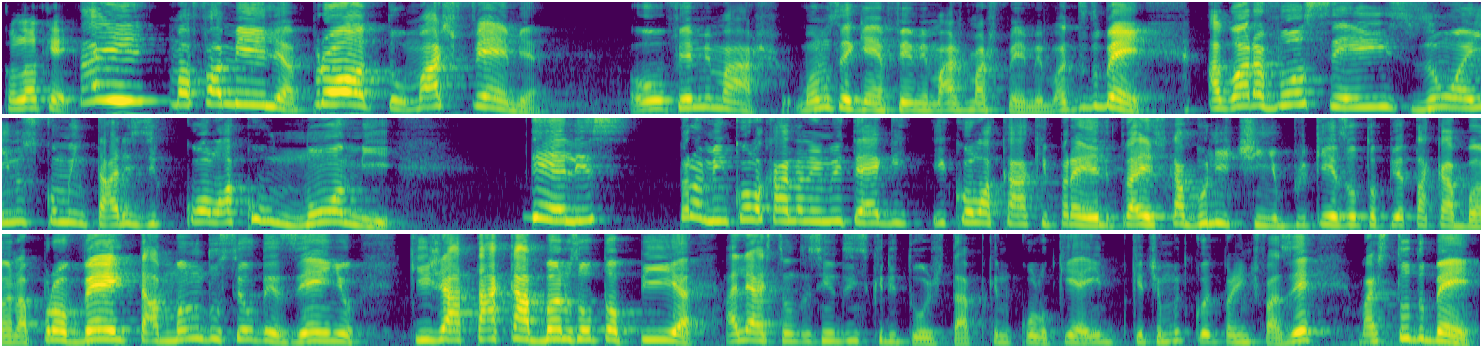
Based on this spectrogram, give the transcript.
Coloquei. Aí, uma família, pronto, macho fêmea. Ou fêmea e macho. Eu não sei quem é fêmea, macho, macho fêmea, mas tudo bem. Agora vocês vão aí nos comentários e colocam o nome deles pra mim colocar na name tag e colocar aqui pra ele, pra ele ficar bonitinho, porque a Exotopia tá acabando. Aproveita, manda o seu desenho, que já tá acabando a Exotopia. Aliás, tem um desenho do inscrito hoje, tá? Porque não coloquei ainda, porque tinha muita coisa pra gente fazer, mas tudo bem.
